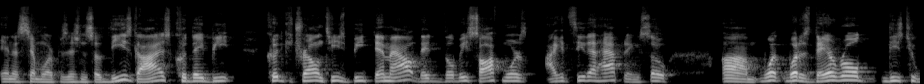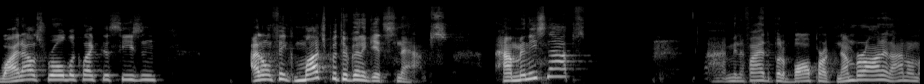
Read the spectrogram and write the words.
in a similar position. So these guys, could they beat, could Cottrell and Tease beat them out? They, they'll be sophomores. I could see that happening. So um, what what does their role, these two wideouts role look like this season? I don't think much, but they're going to get snaps. How many snaps? I mean, if I had to put a ballpark number on it, I don't.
